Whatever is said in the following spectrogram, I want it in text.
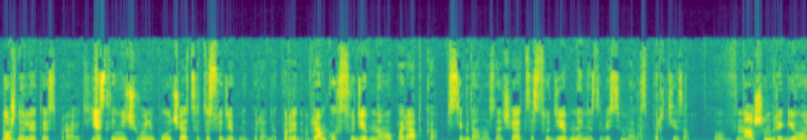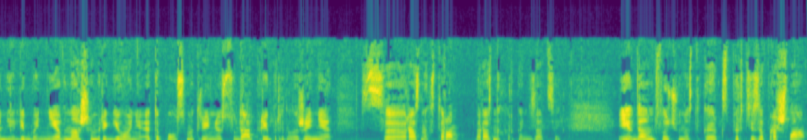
можно ли это исправить. Если ничего не получается, это судебный порядок. В рамках судебного порядка всегда назначается судебная независимая экспертиза. В нашем регионе, либо не в нашем регионе, это по усмотрению суда при предложении с разных сторон, разных организаций. И в данном случае у нас такая экспертиза прошла.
